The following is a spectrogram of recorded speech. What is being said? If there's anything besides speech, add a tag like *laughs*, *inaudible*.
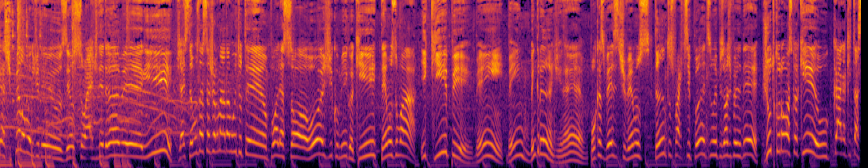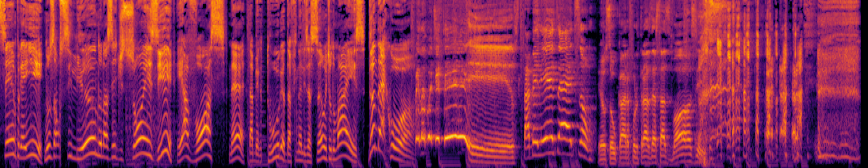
Podcast, pelo amor de Deus, eu sou Ed The Drummer e já estamos nessa jornada há muito tempo, olha só, hoje comigo aqui temos uma equipe bem, bem, bem grande, né, poucas vezes tivemos tantos participantes no episódio PDD, junto conosco aqui, o cara que tá sempre aí, nos auxiliando nas edições e é a voz, né, da abertura, da finalização e tudo mais, Dandeco! Pelo de Deus! Tá beleza, Edson? Eu sou o cara por trás dessas vozes. *laughs*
